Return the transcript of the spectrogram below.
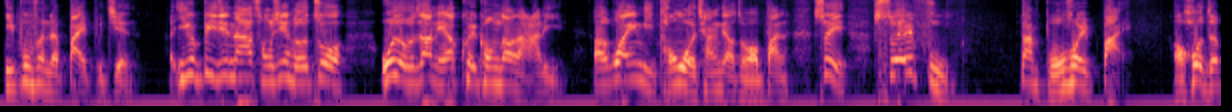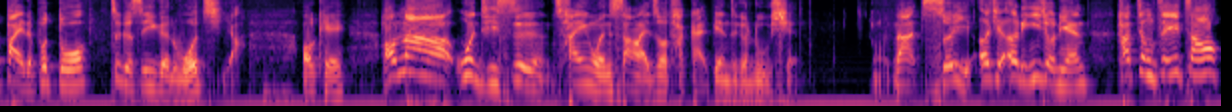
一部分的败不见，因为毕竟大家重新合作，我怎么知道你要亏空到哪里啊？万一你捅我墙角怎么办？所以虽腐但不会败哦，或者败的不多，这个是一个逻辑啊。OK，好，那问题是蔡英文上来之后，他改变这个路线，那所以而且二零一九年他用这一招。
